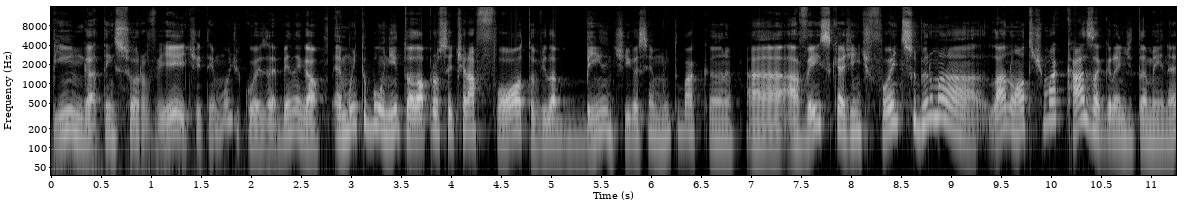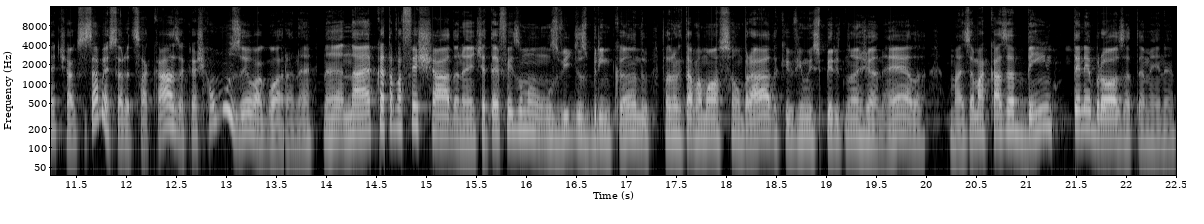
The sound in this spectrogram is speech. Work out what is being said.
pinga, tem sorvete, tem um monte de coisa, é bem legal. É muito bonito é lá para você tirar foto, vila bem antiga, assim, é muito bacana. A, a vez que a gente foi, a gente subiu numa. Lá no alto tinha uma casa grande também, né, Thiago? Você sabe a história dessa casa? Que eu acho que é um museu agora, né? Na, na época tava fechado, né? A gente até fez uns vídeos brincando, falando que tava mal assombrado, que viu um espírito na janela. Mas é uma casa bem tenebrosa também, né?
